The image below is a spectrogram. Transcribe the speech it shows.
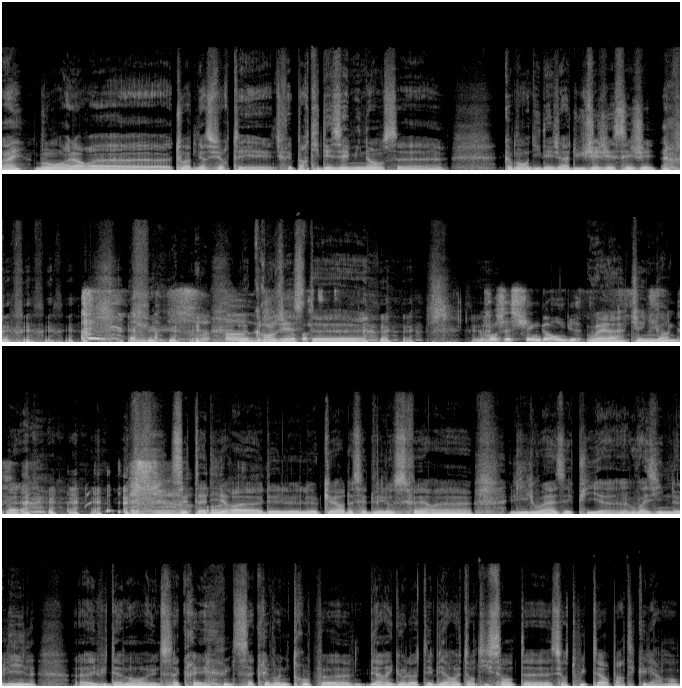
Ouais. Bon, alors euh, toi, bien sûr, tu fais partie des éminences. Comment on dit déjà du GGCG, Ah, le grand geste. de- grand geste Shengang. Voilà, chain gang, voilà. C'est-à-dire euh, le, le- cœur de cette vélosphère euh, lilloise et puis euh, voisine de Lille. Euh, évidemment, une sacrée, une sacrée bonne troupe euh, bien rigolote et bien retentissante euh, sur Twitter particulièrement.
